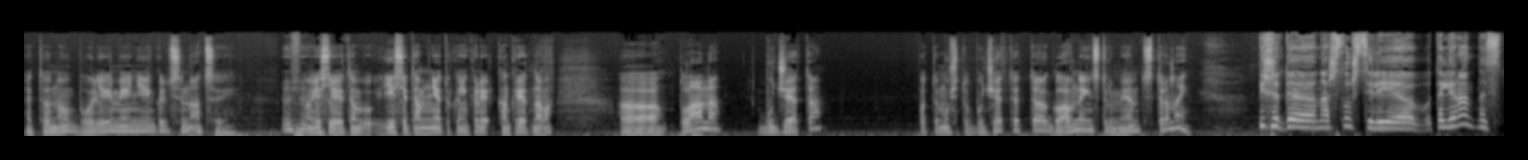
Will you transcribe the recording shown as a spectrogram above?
это, ну, более-менее галлюцинации. Uh-huh. Но если, это, если там нет конкретного э, плана, бюджета, потому что бюджет – это главный инструмент страны. Пишет э, наш слушатель, толерантность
